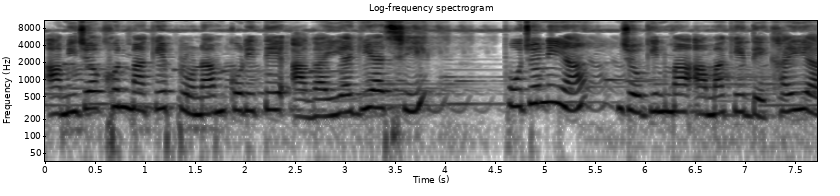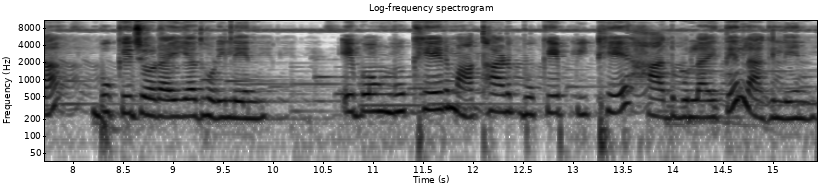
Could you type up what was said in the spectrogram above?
আমি যখন মাকে প্রণাম করিতে আগাইয়া গিয়াছি, পূজনিয়া যোগিন মা আমাকে দেখাইয়া বুকে জড়াইয়া ধরিলেন এবং মুখের মাথার বুকে পিঠে হাত বুলাইতে লাগিলেন।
